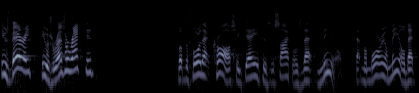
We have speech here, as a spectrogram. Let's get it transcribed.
He was buried. He was resurrected. But before that cross, he gave his disciples that meal, that memorial meal, that,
